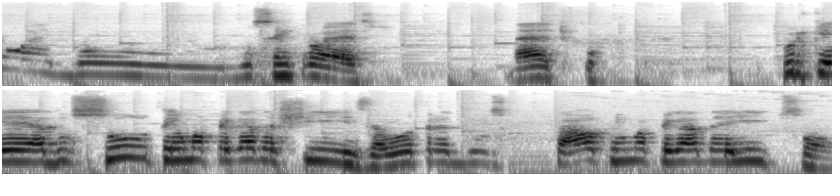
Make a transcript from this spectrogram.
ou é do, do centro-oeste? Né? Tipo, porque a do sul tem uma pegada X, a outra do tal tem uma pegada Y.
